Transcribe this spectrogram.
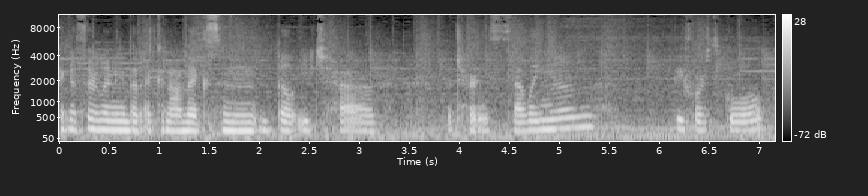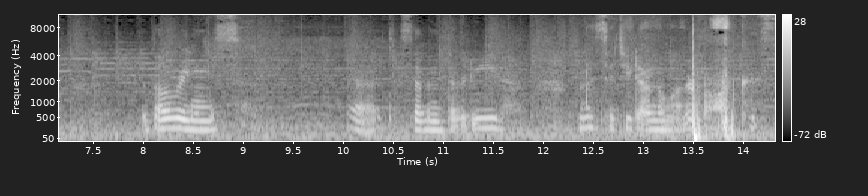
I guess they're learning about economics and they'll each have a turn selling them before school. The bell rings at 7.30. I'm gonna sit you down to water Bob because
